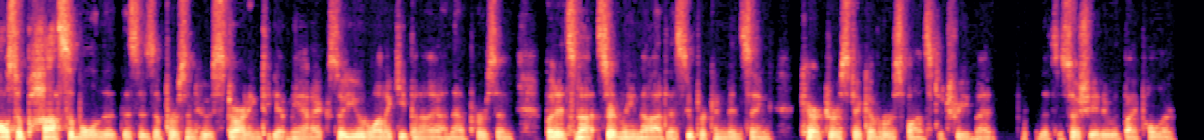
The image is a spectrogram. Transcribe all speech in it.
also possible that this is a person who is starting to get manic. So you would want to keep an eye on that person, but it's not certainly not a super convincing characteristic of a response to treatment that's associated with bipolar.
